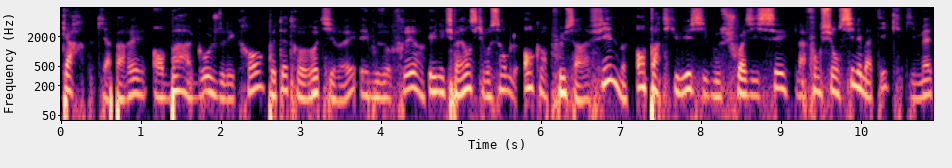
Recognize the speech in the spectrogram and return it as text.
carte qui apparaît en bas à gauche de l'écran peut être retiré et vous offrir une expérience qui ressemble encore plus à un film, en particulier si vous choisissez la fonction cinématique qui met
